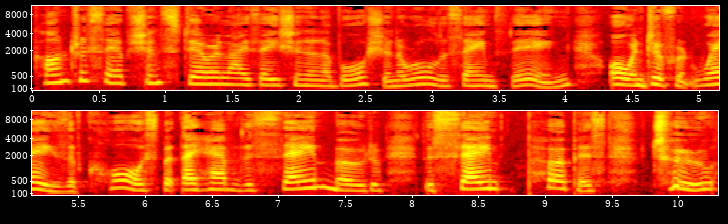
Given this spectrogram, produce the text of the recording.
contraception, sterilization, and abortion are all the same thing, oh, in different ways, of course, but they have the same motive, the same purpose to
